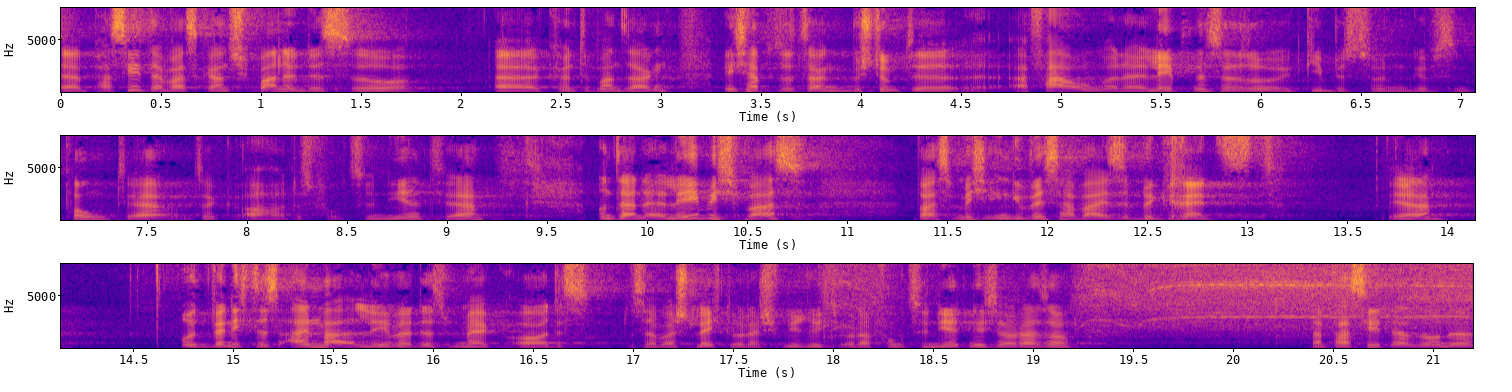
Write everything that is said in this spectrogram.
äh, passiert da was ganz Spannendes, so äh, könnte man sagen. Ich habe sozusagen bestimmte Erfahrungen oder Erlebnisse, so gehe bis zu einem gewissen Punkt ja, und sage, oh, das funktioniert. Ja. Und dann erlebe ich was, was mich in gewisser Weise begrenzt. Ja. Und wenn ich das einmal erlebe, dass merke, oh, das ist aber schlecht oder schwierig oder funktioniert nicht oder so, dann passiert da so eine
